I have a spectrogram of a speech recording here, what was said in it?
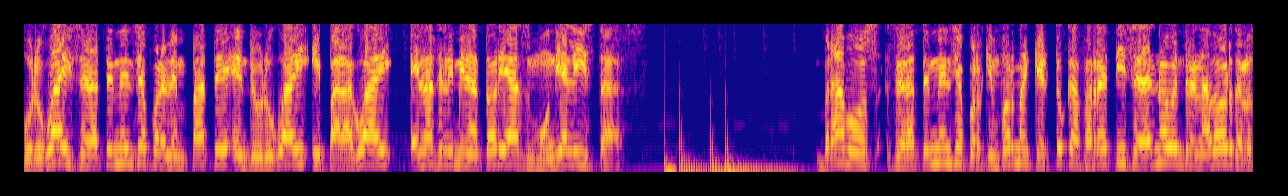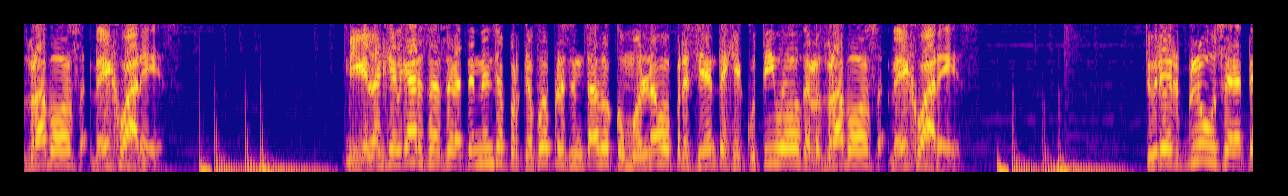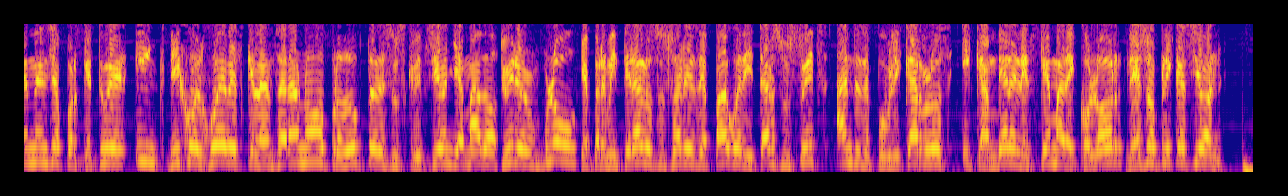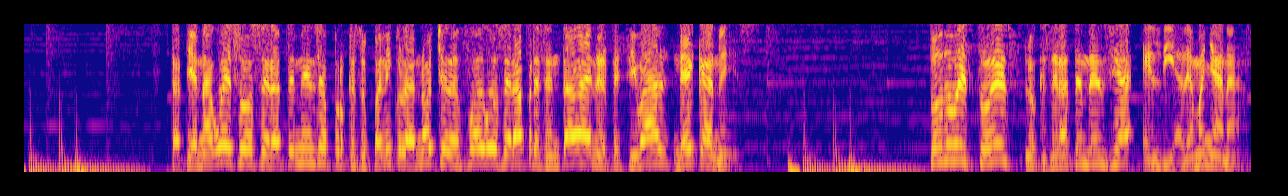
Uruguay será tendencia por el empate entre Uruguay y Paraguay en las eliminatorias mundialistas. Bravos será tendencia porque informan que Tuca Ferretti será el nuevo entrenador de los Bravos de Juárez. Miguel Ángel Garza será tendencia porque fue presentado como el nuevo presidente ejecutivo de los Bravos de Juárez. Twitter Blue será tendencia porque Twitter Inc. dijo el jueves que lanzará un nuevo producto de suscripción llamado Twitter Blue que permitirá a los usuarios de pago editar sus tweets antes de publicarlos y cambiar el esquema de color de su aplicación. Tatiana Hueso será tendencia porque su película Noche de Fuego será presentada en el Festival de Cannes. Todo esto es lo que será tendencia el día de mañana.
